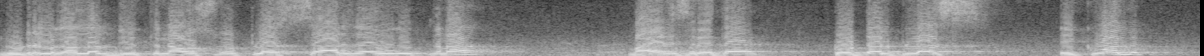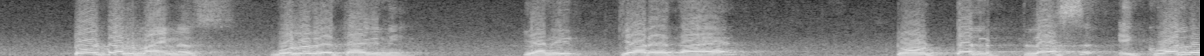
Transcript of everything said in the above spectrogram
न्यूट्रल का मतलब जितना उसमें प्लस चार्ज है उतना माइनस रहता है। Total plus equal total minus बोलो, रहता है कि नहीं? यानी क्या रहता है? Total plus equal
